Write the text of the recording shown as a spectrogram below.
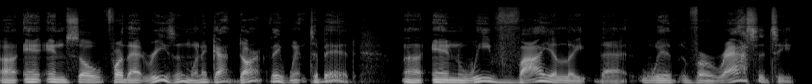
Uh, and, and so, for that reason, when it got dark, they went to bed. Uh, and we violate that with veracity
